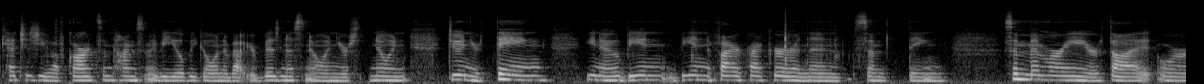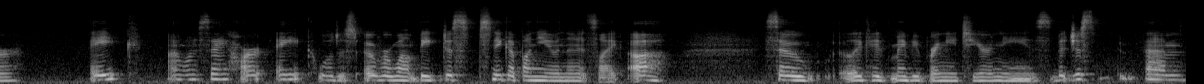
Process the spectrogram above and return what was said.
catches you off guard. Sometimes maybe you'll be going about your business, knowing you're knowing doing your thing, you know, being being a firecracker, and then something, some memory or thought or ache. I want to say heart ache will just overwhelm, be just sneak up on you, and then it's like ah. So it could maybe bring you to your knees, but just um,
